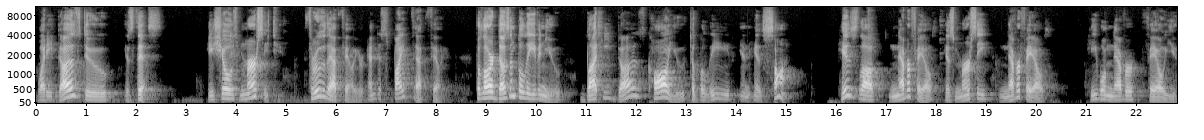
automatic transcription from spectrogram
what he does do is this he shows mercy to you through that failure and despite that failure. The Lord doesn't believe in you, but he does call you to believe in his Son. His love never fails, his mercy never fails. He will never fail you.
